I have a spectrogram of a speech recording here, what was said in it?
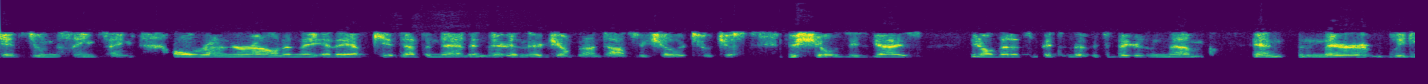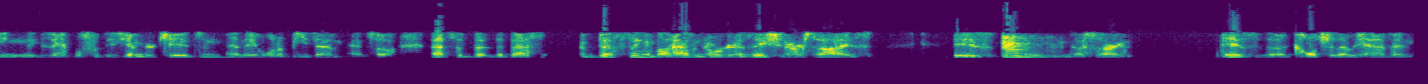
kids doing the same thing all running around and they they have kids at the net and they're and they're jumping on top of each other too just just shows these guys you know that it's it's it's bigger than them and, and they're leading an example for these younger kids and, and they want to be them and so that's the the best the best thing about having an organization our size is uh, sorry is the culture that we have and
